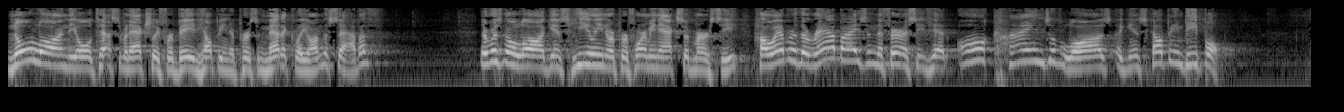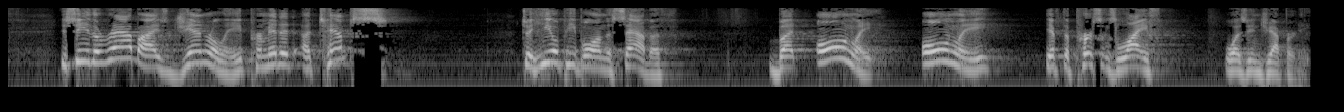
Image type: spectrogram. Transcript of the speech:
No law in the Old Testament actually forbade helping a person medically on the Sabbath. There was no law against healing or performing acts of mercy. However, the rabbis and the Pharisees had all kinds of laws against helping people. You see, the rabbis generally permitted attempts to heal people on the Sabbath, but only, only if the person's life was in jeopardy.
